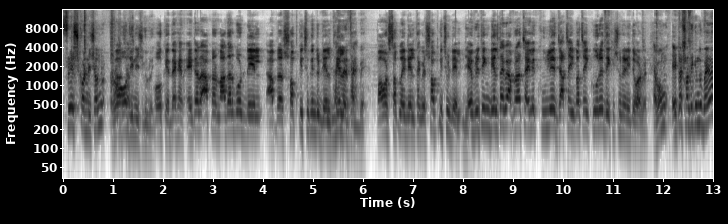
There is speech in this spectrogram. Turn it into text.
ফ্রেশ কন্ডিশন র জিনিসগুলোই। ওকে দেখেন এটার আপনার মাদারবোর্ড ডেল আপনার সবকিছু কিন্তু ডেল থাকবে এর থাকবে। পাওয়ার সাপ্লাই ডেল থাকবে সবকিছু ডেল। এভরিথিং ডেল থাকবে আপনারা চাইলে খুলে যাচাই বাছাই করে দেখে শুনে নিতে পারবেন। এবং এটার সাথে কিন্তু ভাইয়া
